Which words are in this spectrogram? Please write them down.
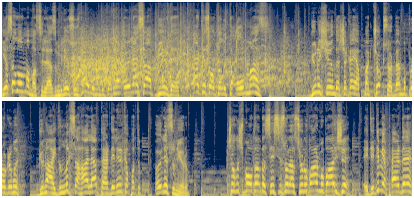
Yasal olmaması lazım biliyorsunuz değil mi bunun bir kere? Yani öğlen saat 1'de herkes ortalıkta olmaz. Gün ışığında şaka yapmak çok zor. Ben bu programı günü aydınlıksa hala perdeleri kapatıp öyle sunuyorum. Çalışma odanda ses izolasyonu var mı Bayce? E dedim ya perde.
